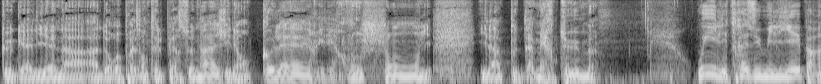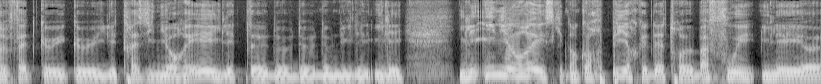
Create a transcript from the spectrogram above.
que Gallienne a, a, de représenter le personnage. Il est en colère, il est ronchon, il, il a un peu d'amertume. Oui, il est très humilié par le fait qu'il que est très ignoré. Il est, de, de, de, il est, il est, il est ignoré, ce qui est encore pire que d'être bafoué. Il est, euh,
